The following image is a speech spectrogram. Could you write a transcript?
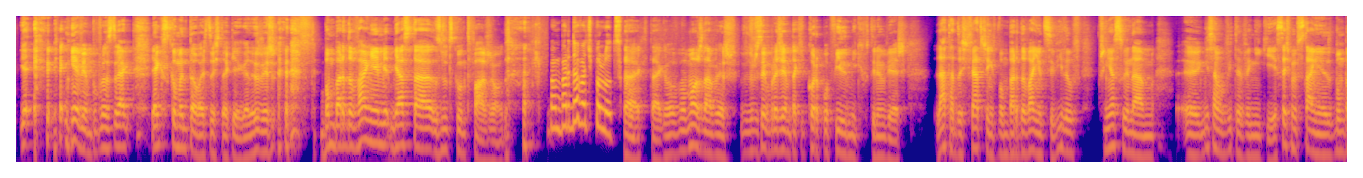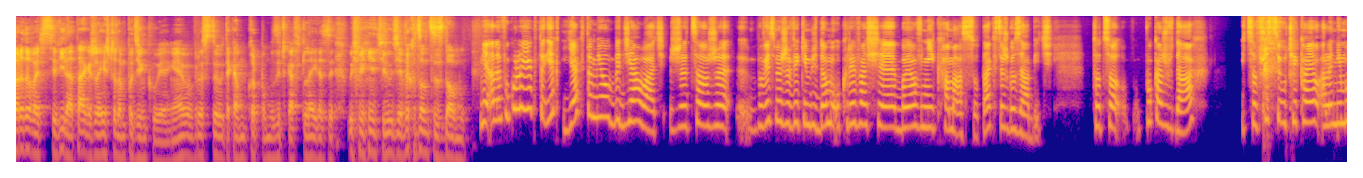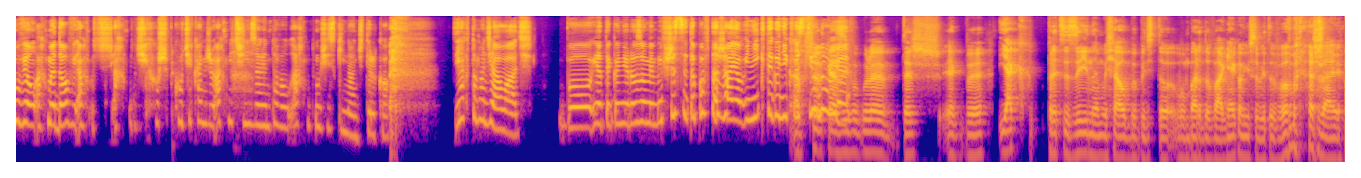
ja, ja, nie wiem po prostu jak, jak skomentować coś takiego. To jest, wiesz, bombardowanie miasta z ludzką twarzą. Tak? Bombardować po ludzku. Tak, tak, bo, bo można, wiesz, już sobie wyobraziłem taki korpofilmik, w którym, wiesz, Lata doświadczeń w bombardowaniu cywilów przyniosły nam y, niesamowite wyniki. Jesteśmy w stanie zbombardować cywila tak, że jeszcze nam podziękuje, nie? Po prostu taka korpo muzyczka w tle i tacy uśmiechnięci ludzie wychodzący z domu. Nie, ale w ogóle jak to, jak, jak to miałoby działać? Że co, że y, powiedzmy, że w jakimś domu ukrywa się bojownik Hamasu, tak? Chcesz go zabić. To co, pukasz w dach, i co, wszyscy uciekają, ale nie mówią Ahmedowi, ach, ach, cicho, szybko uciekajmy, żeby Ahmed się nie zorientował. Ahmed musi zginąć tylko. Jak to ma działać? Bo ja tego nie rozumiem i wszyscy to powtarzają i nikt tego nie kwestionuje. A przy okazji w ogóle też jakby jak precyzyjne musiałoby być to bombardowanie, jak oni sobie to wyobrażają.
